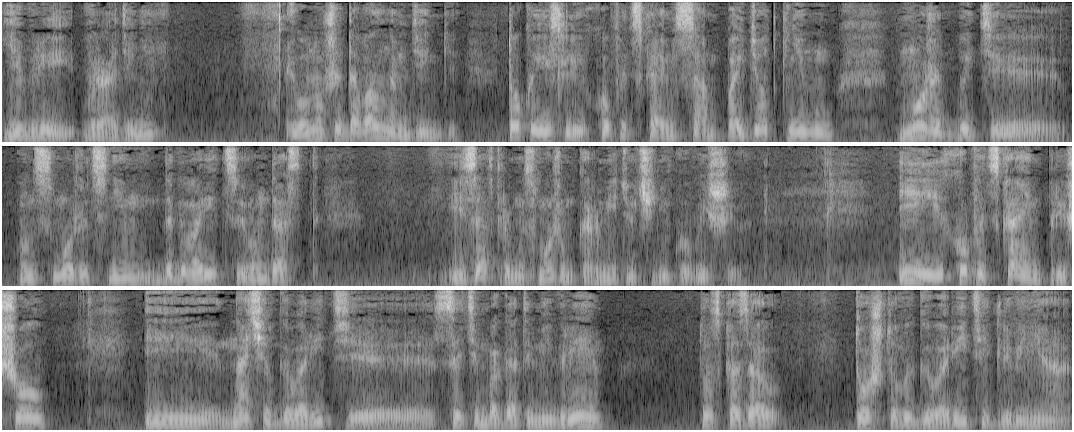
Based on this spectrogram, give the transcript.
еврей в Радине, и он уже давал нам деньги. Только если Хофицкайм сам пойдет к нему, может быть, э, он сможет с ним договориться, и он даст, и завтра мы сможем кормить учеников Ишивы. И Хофицкайм пришел и начал говорить э, с этим богатым евреем. Тот сказал, то, что вы говорите, для меня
